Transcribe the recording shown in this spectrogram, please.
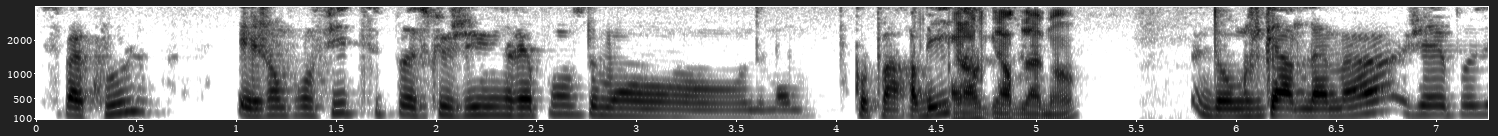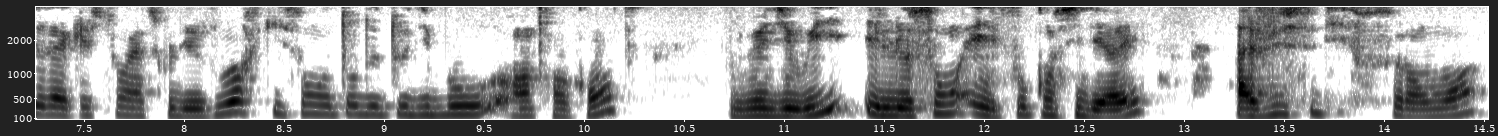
c'est pas cool. Et j'en profite parce que j'ai eu une réponse de mon de mon copain arbitre. Alors garde la main. Donc je garde la main. J'avais posé la question est-ce que les joueurs qui sont autour de Todibo rentrent en compte? Il me dit oui, ils le sont et il faut considérer. À juste titre, selon moi,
